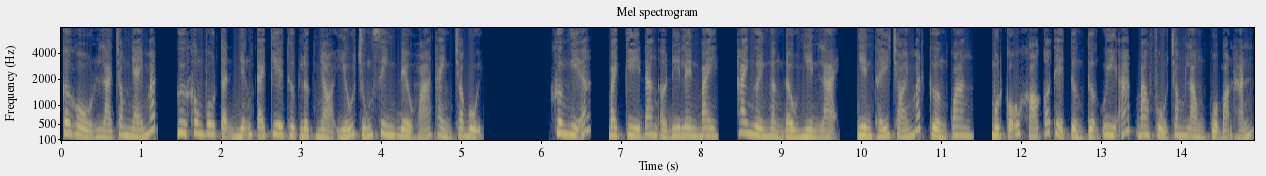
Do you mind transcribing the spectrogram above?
cơ hồ là trong nháy mắt hư không vô tận những cái kia thực lực nhỏ yếu chúng sinh đều hóa thành cho bụi. Khương Nghĩa, Bạch Kỳ đang ở đi lên bay, hai người ngẩng đầu nhìn lại, nhìn thấy chói mắt cường quang, một cỗ khó có thể tưởng tượng uy áp bao phủ trong lòng của bọn hắn.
